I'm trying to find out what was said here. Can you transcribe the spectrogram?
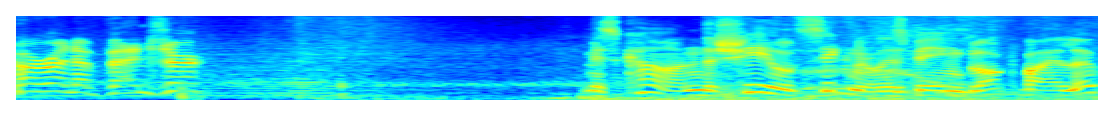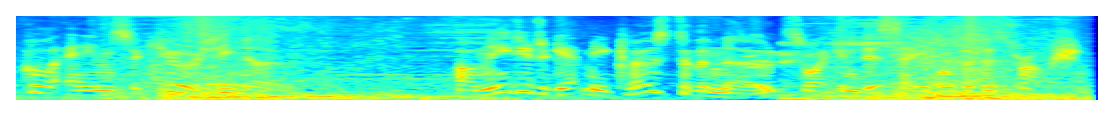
You're an Avenger? Miss Khan, the SHIELD signal is being blocked by a local AIM security node. I'll need you to get me close to the node so I can disable the disruption.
